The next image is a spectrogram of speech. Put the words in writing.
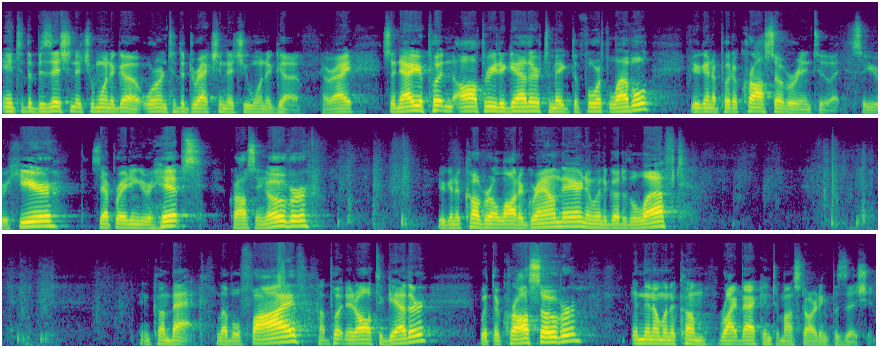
into the position that you want to go or into the direction that you want to go. All right. So now you're putting all three together to make the fourth level. You're going to put a crossover into it. So you're here, separating your hips, crossing over. You're going to cover a lot of ground there, and I'm going to go to the left and come back. Level five, I'm putting it all together with the crossover, and then I'm going to come right back into my starting position.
